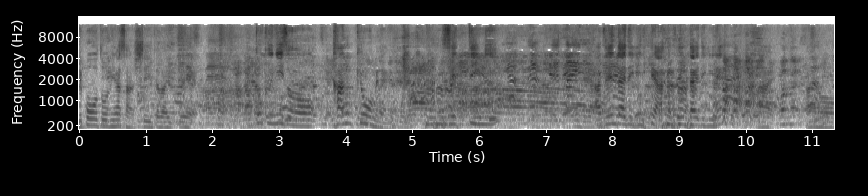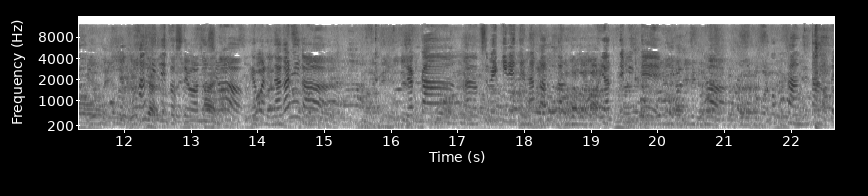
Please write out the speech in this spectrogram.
レポートを皆さんしていただいて特にその環境面セッティング？あ全体的にあ全体的にね。はい。あのー初めてとしては私はやっぱり流れが若干あの詰め切れてなかったのをやってみてまあすごく感じたので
